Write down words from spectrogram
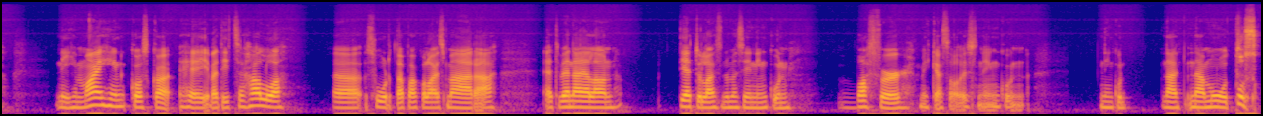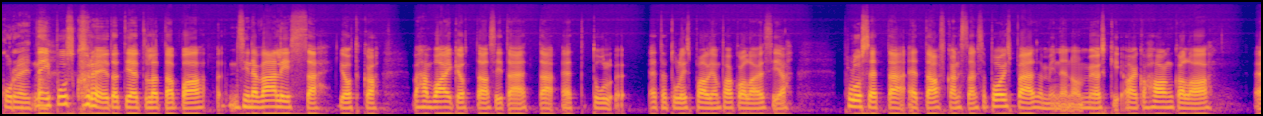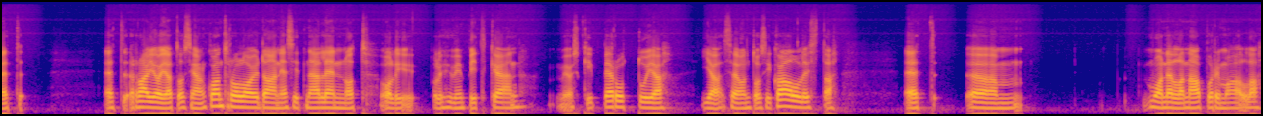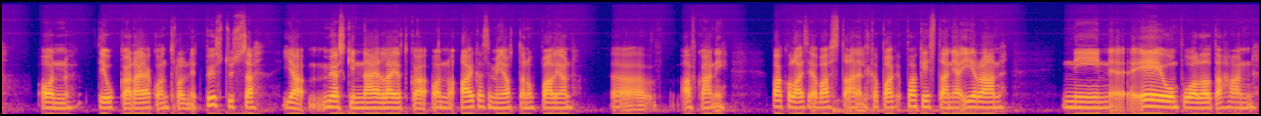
niihin maihin, koska he eivät itse halua ö, suurta pakolaismäärää. Et Venäjällä on tietynlaisia niin kuin buffer, mikä se olisi niin kuin, niin kuin nämä, muut... Puskureita. Niin, puskureita tietyllä tapaa siinä välissä, jotka vähän vaikeuttaa sitä, että, että, tul, että tulisi paljon pakolaisia. Plus, että, että Afganistanissa pois pääseminen on myöskin aika hankalaa, että, että rajoja tosiaan kontrolloidaan ja sitten nämä lennot oli, oli hyvin pitkään myöskin peruttuja ja se on tosi kallista. Että, monella naapurimaalla on tiukka rajakontrolli nyt pystyssä ja myöskin näillä, jotka on aikaisemmin ottanut paljon afgaani pakolaisia vastaan, eli Pakistan ja Iran, niin EUn puoleltahan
